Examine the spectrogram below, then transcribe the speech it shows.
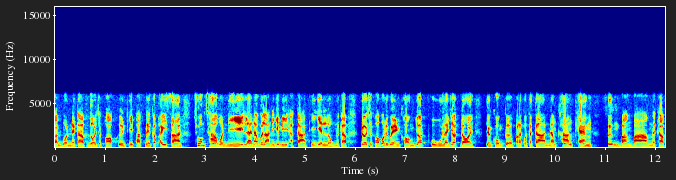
ตอนบนนะครับ โดยเฉพาะพื้นที่ภาคเหนือกับภาคอีสานช่วงเช้าวันนี้ และณเวลานี้ยังมีอากาศที่เย็นลงนะครับ โดยเฉพาะบริเวณของยอดภูและยอดดอย ยังคงเกิดปรากฏการณ์น้ำค้างแข็ง ซึ่งบางๆนะครับ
